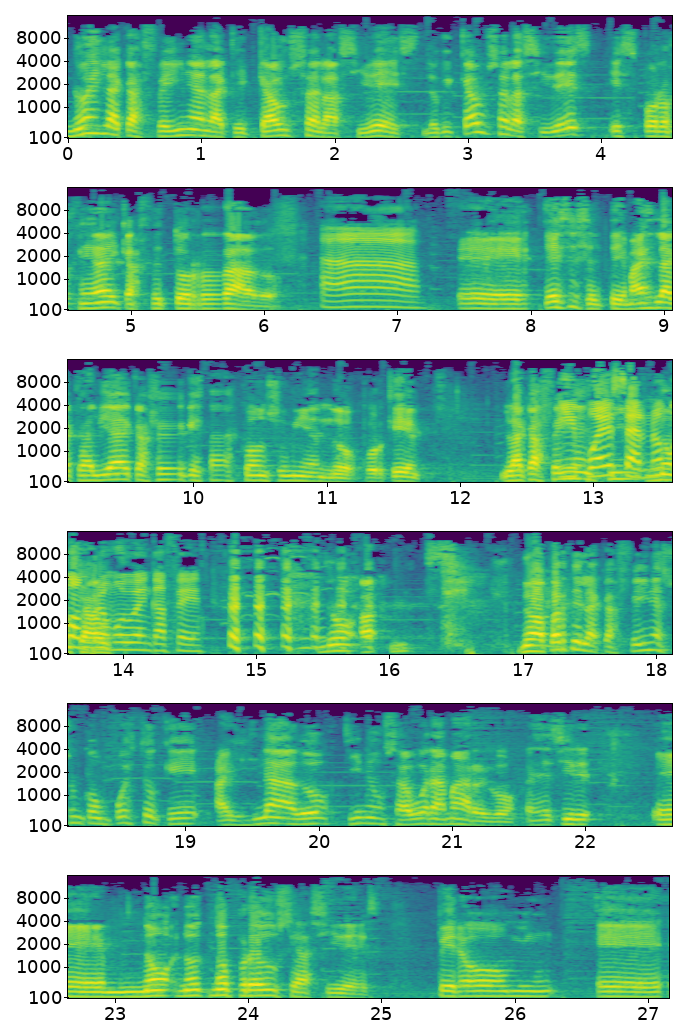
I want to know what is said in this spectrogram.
no es la cafeína la que causa la acidez. Lo que causa la acidez es por lo general el café torrado. Ah, Eh, ese es el tema, es la calidad de café que estás consumiendo, porque la cafeína y puede sí ser, no, compro muy buen café. no, a- no, aparte la cafeína es un compuesto que aislado tiene un sabor amargo, es decir, eh, no, no, no produce acidez. Pero mm, eh,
